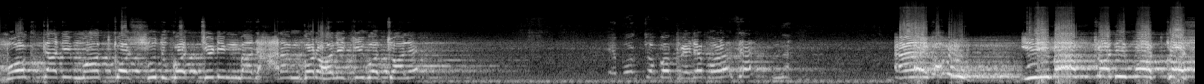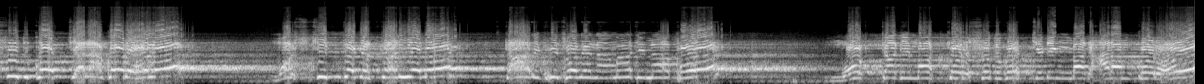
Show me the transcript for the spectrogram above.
মোক্তাদি মত কর সুদ কর চিডিংবাজ হারাম করে হলে কি কর চলে? এ বক্তব্য পেটে পড়েছে? না। এই বাবু ইমাম যদি মত কর সুদ করছে না করে হলো মসজিদ থেকে তাড়িয়ে দেয় তার পিছনে নামাজ না পড়ে মক্তাদি মক্কর সুদ করছে ডিংবাদ হারাম কর হয়ে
